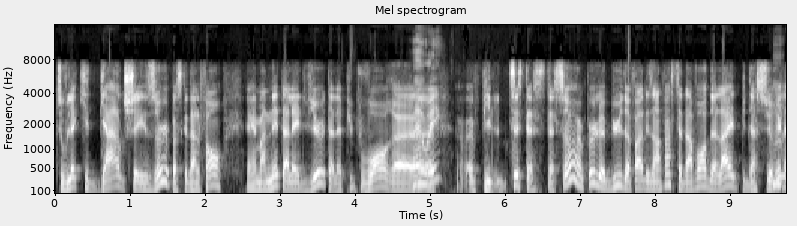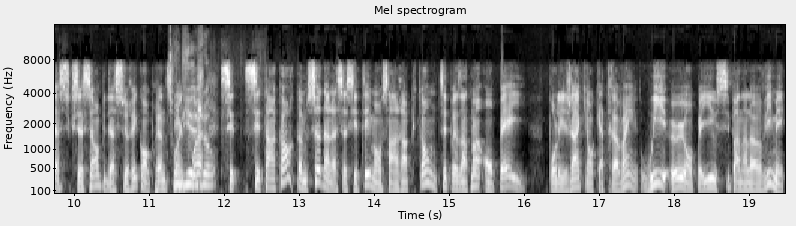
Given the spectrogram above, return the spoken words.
tu voulais qu'ils te gardent chez eux parce que dans le fond, à un moment donné, t'allais être vieux, t'allais plus pouvoir. euh, Ben oui. euh, puis, tu sais, c'était- c'était ça un peu le but de faire des enfants, c'était d'avoir de l'aide, puis d'assurer Mm. la succession, puis d'assurer qu'on prenne soin Les de toi. C'est c'est encore comme ça dans la société, mais on s'en rend plus compte. Tu sais, présentement, on paye pour les gens qui ont 80. Oui, eux ont payé aussi pendant leur vie, mais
